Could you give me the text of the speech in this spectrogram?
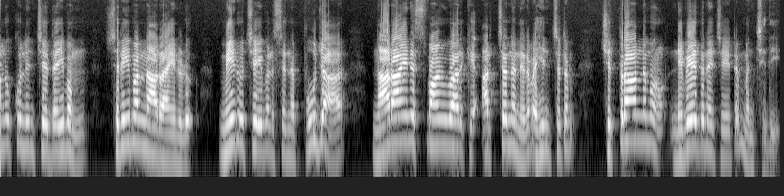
అనుకూలించే దైవం శ్రీమన్నారాయణుడు. మీరు చేయవలసిన పూజ నారాయణ స్వామి వారికి అర్చన నిర్వహించటం చిత్రాన్నము నివేదన చేయటం మంచిది.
